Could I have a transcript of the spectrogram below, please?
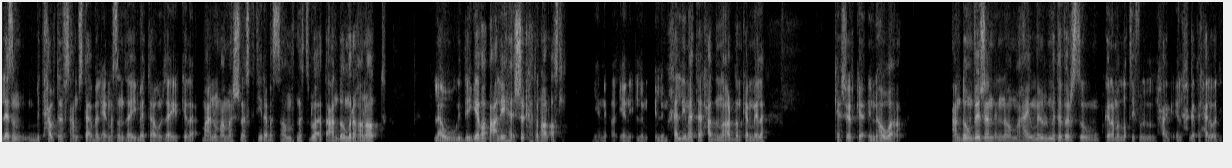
لازم بتحاول تنافس على المستقبل يعني مثلا زي ميتا وزي كده مع إنهم عملش ناس كتيرة بس هم في نفس الوقت عندهم رهانات لو they give up عليها الشركة هتنهار أصلا. يعني يعني اللي- مخلي ميتا لحد النهارده مكملة كشركة إن هو عندهم vision إن هم هيعملوا الميتافيرس والكلام اللطيف والحاج الحاجات الحلوة دي.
